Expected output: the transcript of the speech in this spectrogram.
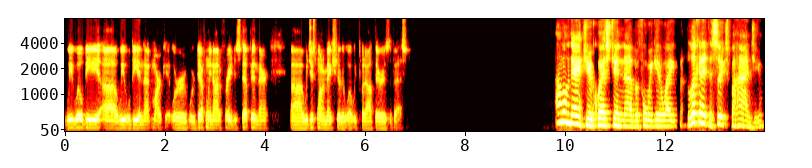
we will be uh, we will be in that market. We're we're definitely not afraid to step in there. Uh, we just want to make sure that what we put out there is the best. I wanted to ask you a question uh, before we get away. Looking at the suits behind you,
